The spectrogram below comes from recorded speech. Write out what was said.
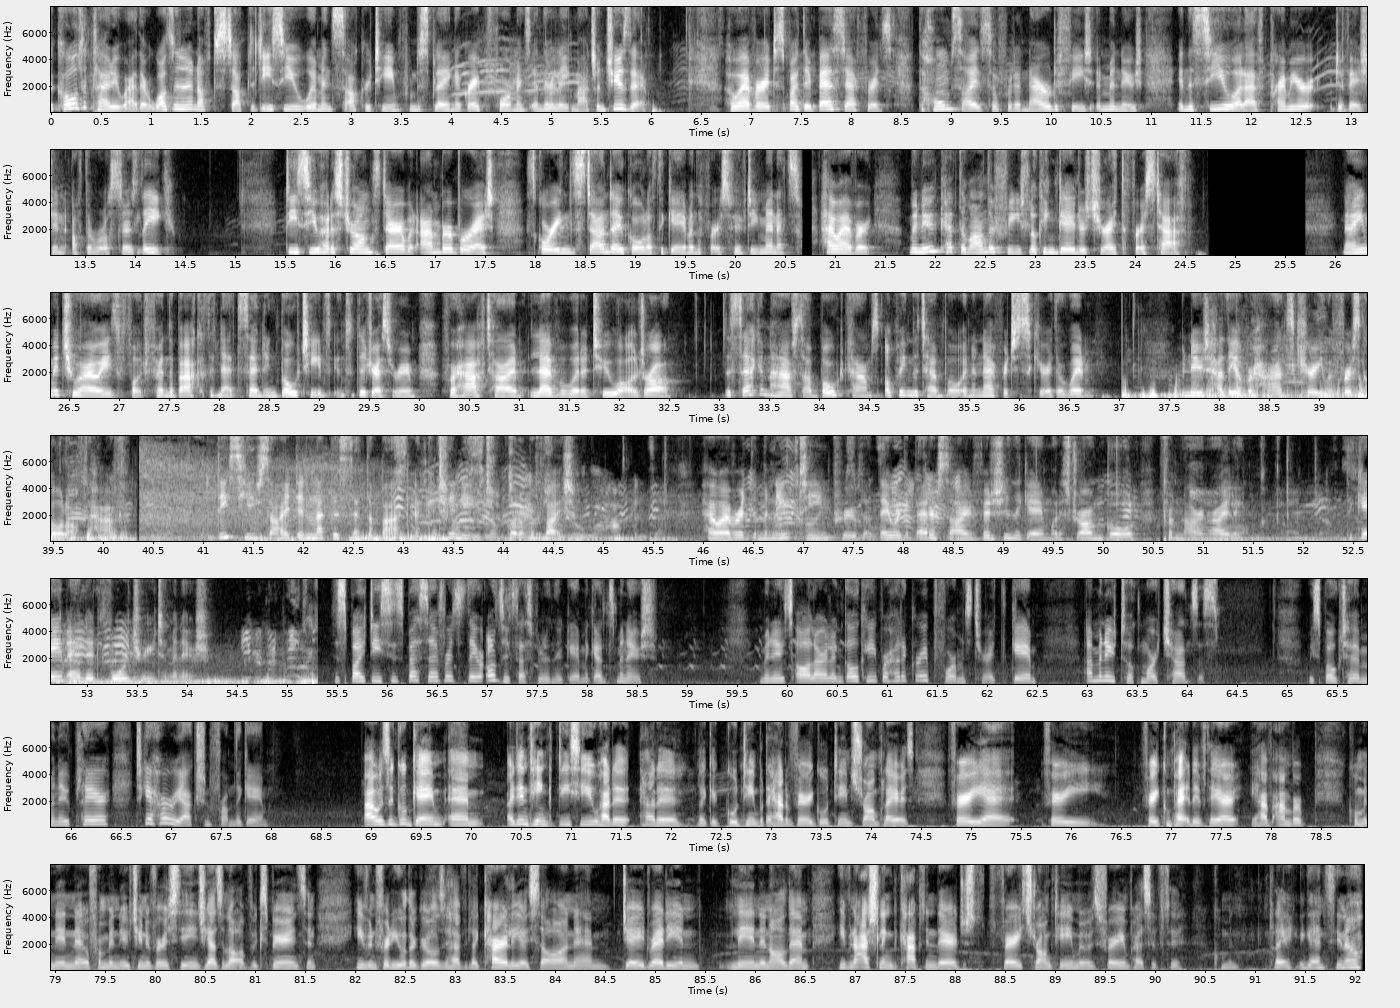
The cold and cloudy weather wasn't enough to stop the DCU women's soccer team from displaying a great performance in their league match on Tuesday. However, despite their best efforts, the home side suffered a narrow defeat in Maynooth in the CULF Premier Division of the Rustlers League. DCU had a strong start with Amber Barrett scoring the standout goal of the game in the first 15 minutes. However, Maynooth kept them on their feet looking dangerous throughout the first half. Naima Chouaou's foot found the back of the net, sending both teams into the dressing room for half time, level with a 2 all draw. The second half saw both camps upping the tempo in an effort to secure their win. Maynooth had the upper hand, securing the first goal off the half. DCU side didn't let this set them back and continued to put up a fight. However, the Maynooth team proved that they were the better side, finishing the game with a strong goal from Lauren Riley. The game ended 4 3 to Maynooth. Despite DC's best efforts, they were unsuccessful in their game against Maynooth. Maynooth's All Ireland goalkeeper had a great performance throughout the game, and Maynooth took more chances. We spoke to a Maynooth player to get her reaction from the game. Uh, it was a good game. Um, I didn't think DCU had a had a like a good team, but they had a very good team, strong players, very uh, very very competitive they are. You have Amber coming in now from Maynooth University and she has a lot of experience. And even for the other girls I have like Carly I saw and um, Jade Reddy and Lynn and all them. Even Ashling the captain there just very strong team. It was very impressive to come and play against you know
